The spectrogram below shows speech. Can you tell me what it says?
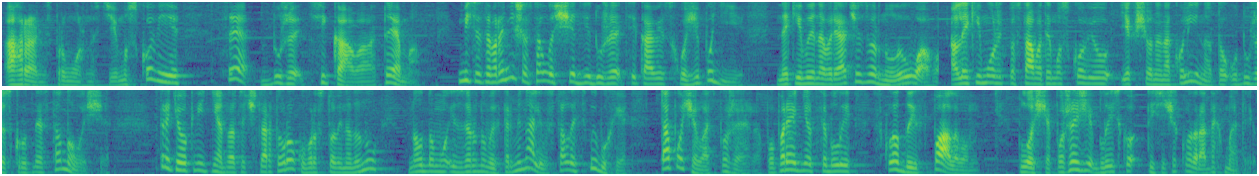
аграрні спроможності Московії, це дуже цікава тема. Місяцем раніше стало ще дві дуже цікаві схожі події, на які ви навряд чи звернули увагу, але які можуть поставити Московію, якщо не на коліна, то у дуже скрутне становище. 3 квітня 24 року в Ростові на Дону на одному із зернових терміналів стались вибухи та почалась пожежа. Попередньо це були склади з паливом. Площа пожежі близько тисячі квадратних метрів.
